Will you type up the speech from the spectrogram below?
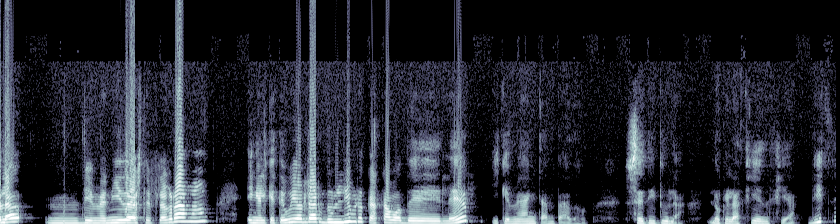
Hola, mm, bienvenido a este programa en el que te voy a hablar de un libro que acabo de leer y que me ha encantado. Se titula Lo que la ciencia dice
